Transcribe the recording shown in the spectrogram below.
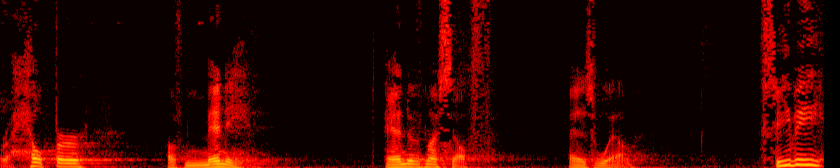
or a helper of many and of myself as well. Phoebe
